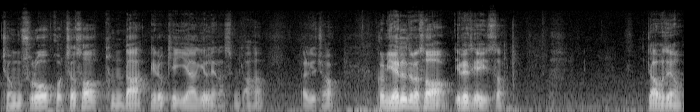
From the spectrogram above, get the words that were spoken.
정수로 고쳐서 푼다. 이렇게 이야기를 해놨습니다. 알겠죠? 그럼 예를 들어서 이렇게 있어. 자, 보세요.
